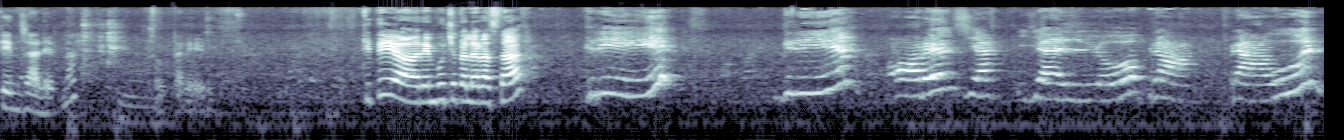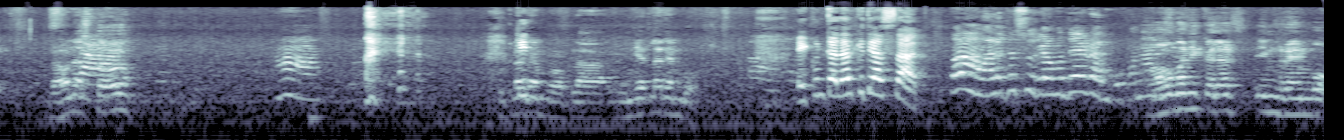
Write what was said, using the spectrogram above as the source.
तीन झालेत ना? चौथा रेडी किती अ, रेनबोचे कलर असतात? Green green orange yellow brown brown असतो हा. कुठला रेम्बो आपला इंडियातला रेम्बो एकूण कलर किती असतात? पण आम्हाला तर सूर्यामध्ये पण how many colours in rainbow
